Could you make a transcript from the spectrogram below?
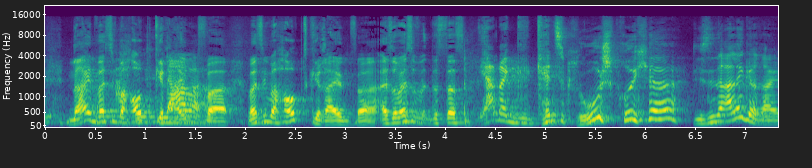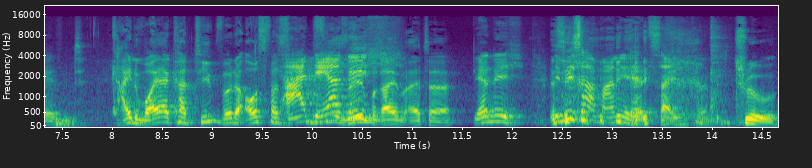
Nein, weil es überhaupt gereimt war. Weil es überhaupt gereimt war. Also weißt du, dass das ja, aber kennst du Klosprüche? Die sind alle gereimt. Kein Wirecard-Typ würde aus Versehen Ja, der Silben nicht. reimen, Alter. Der nicht. Elisa Armani hätte es sein können. True.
